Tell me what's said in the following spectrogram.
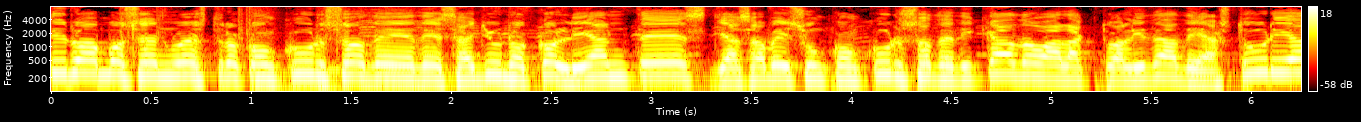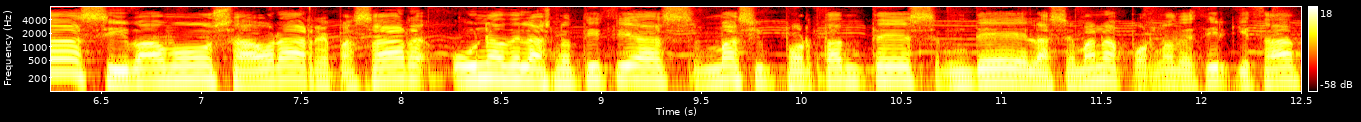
Continuamos en nuestro concurso de desayuno con liantes. Ya sabéis, un concurso dedicado a la actualidad de Asturias y vamos ahora a repasar una de las noticias más importantes de la semana, por no decir quizá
